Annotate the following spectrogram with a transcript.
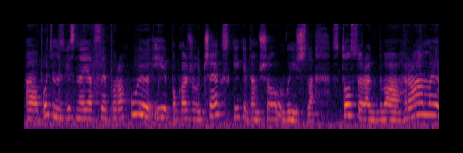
А потім, звісно, я все порахую і покажу чек, скільки там що вийшло. 142 грами,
